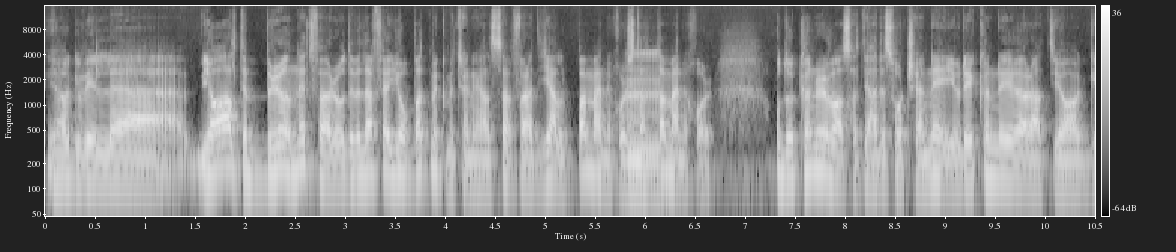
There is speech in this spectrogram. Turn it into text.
Jag vill... Eh, jag har alltid brunnit för det och det är väl därför jag har jobbat mycket med träning och hälsa. För att hjälpa människor och stötta människor. Och då kunde det vara så att jag hade svårt att säga nej och det kunde göra att jag...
